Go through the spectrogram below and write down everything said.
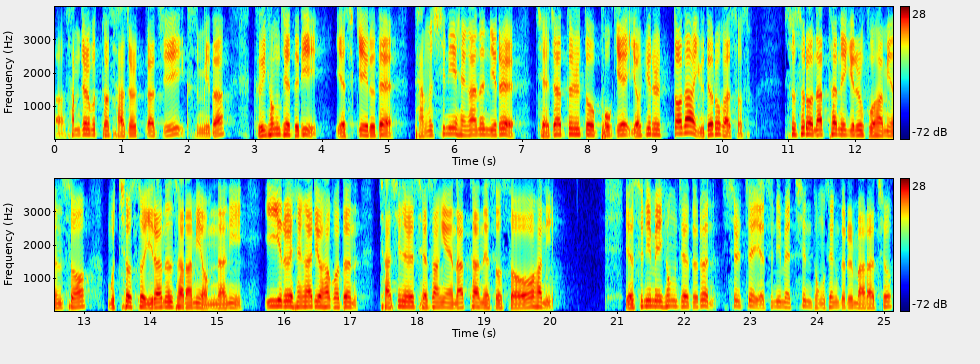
3절부터 어, 4절까지 읽습니다. 그 형제들이 예수께 이르되 당신이 행하는 일을 제자들도 보게 여기를 떠나 유대로 가소서 스스로 나타내기를 구하면서 묻혀서 일하는 사람이 없나니 이 일을 행하려 하거든 자신을 세상에 나타내소서 하니 예수님의 형제들은 실제 예수님의 친동생들을 말하죠.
